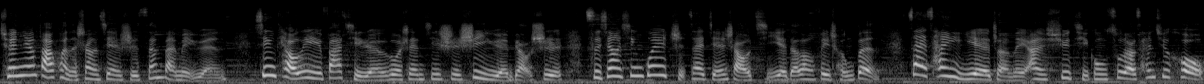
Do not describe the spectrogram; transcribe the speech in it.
全年罚款的上限是三百美元。新条例发起人洛杉矶市市议员表示，此项新规旨在减少企业的浪费成本，在餐饮业转为按需提供塑料餐具后，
